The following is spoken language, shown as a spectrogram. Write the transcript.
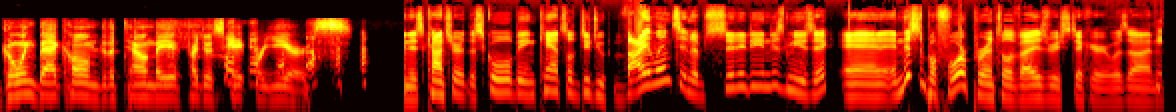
Going back home to the town they tried to escape for years. And his concert at the school being canceled due to violence and obscenity in his music, and and this is before parental advisory sticker was on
